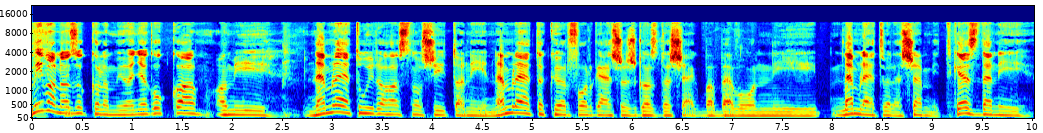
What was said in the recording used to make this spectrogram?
Mi van azokkal a műanyagokkal, ami nem lehet újra hasznosítani, nem lehet a körforgásos gazdaságba bevonni, nem lehet vele semmit kezdeni,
